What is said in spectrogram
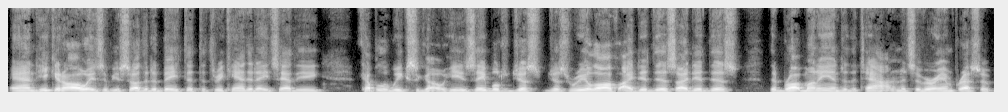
and he can always, if you saw the debate that the three candidates had the couple of weeks ago, he's able to just just reel off, I did this, I did this, that brought money into the town. And it's a very impressive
